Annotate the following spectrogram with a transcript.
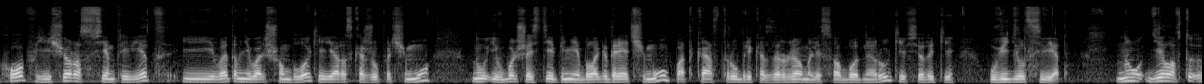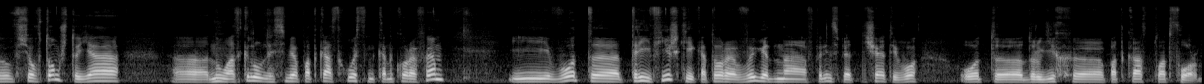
Хоп, еще раз всем привет. И в этом небольшом блоке я расскажу почему, ну и в большей степени благодаря чему подкаст рубрика «За рулем или свободные руки» все-таки увидел свет. Ну, дело в, все в том, что я э, ну, открыл для себя подкаст хостинг Анкор FM, и вот э, три фишки, которые выгодно, в принципе, отличают его от э, других э, подкаст-платформ.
